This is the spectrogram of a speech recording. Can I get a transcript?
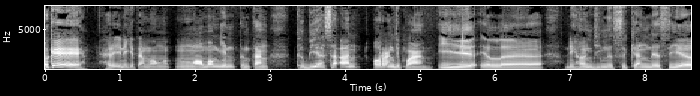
Oke, hari ini kita mau ngomongin tentang kebiasaan orang Jepang. Iya, elah. Nihonjin no sukang desu yo.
